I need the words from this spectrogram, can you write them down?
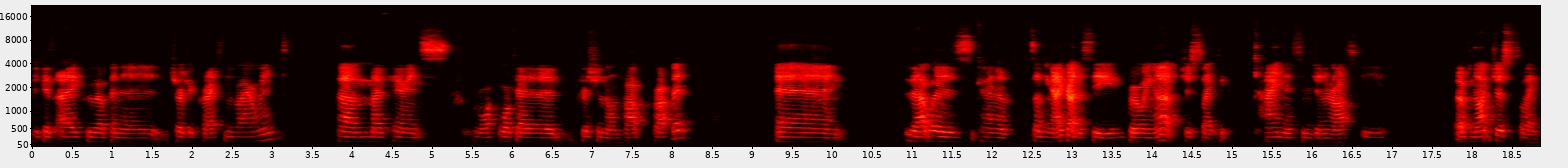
because I grew up in a Church of Christ environment. Um, my parents work, work at a Christian nonprofit, and that was kind of something I got to see growing up. Just like the kindness and generosity of not just like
